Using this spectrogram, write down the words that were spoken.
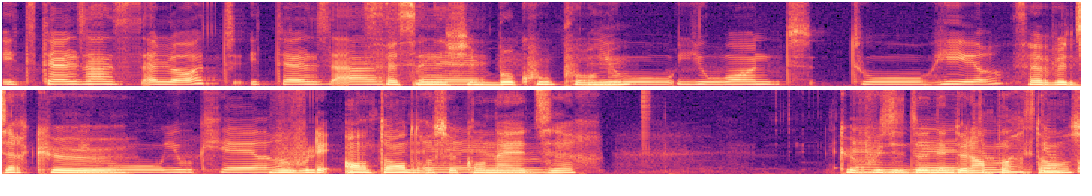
It tells us a lot. It tells us, Ça signifie uh, beaucoup pour you, nous. You want ça veut dire que vous voulez entendre ce qu'on a à dire, que vous y donnez de l'importance.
